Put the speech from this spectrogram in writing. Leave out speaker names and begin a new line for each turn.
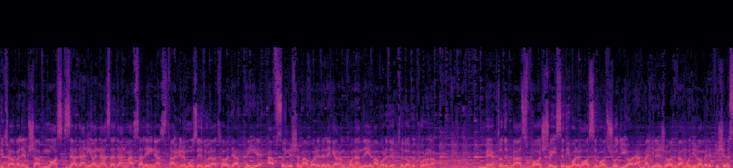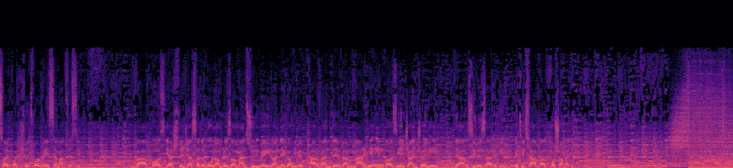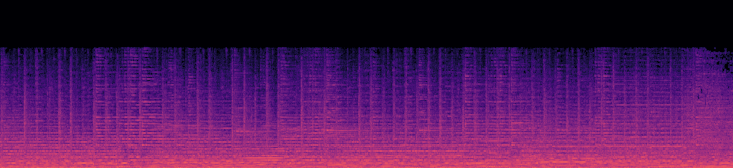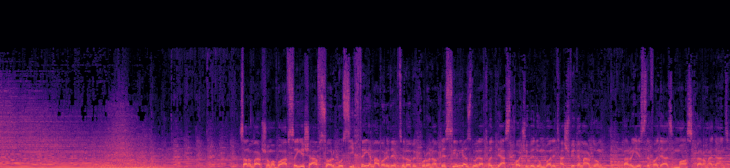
تیتر اول امشب ماسک زدن یا نزدن مسئله این است. تغییر موضع دولت ها در پی افزایش موارد نگران کننده موارد ابتلا به کرونا. مهداد بسپاش رئیس دیوان محاسبات شد. یار احمدی نژاد و مدیرعامل پیشین سایپا چطور به این سمت رسید؟ و بازگشت جسد غلامرضا منصوری به ایران. نگاهی به پرونده و مرگ این قاضی جنجالی در زیر ذره‌بین به تیتر اول خوش آمدید. سلام بر شما. با افزایش افسار گسیخته موارد ابتلا به کرونا بسیاری از دولت‌ها دست پاچه به دنبال تشویق مردم برای استفاده از ماسک برآمدند.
